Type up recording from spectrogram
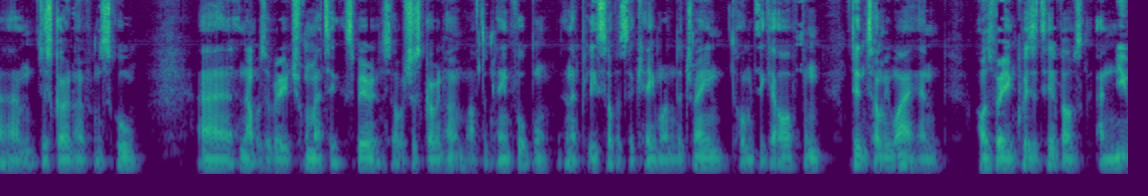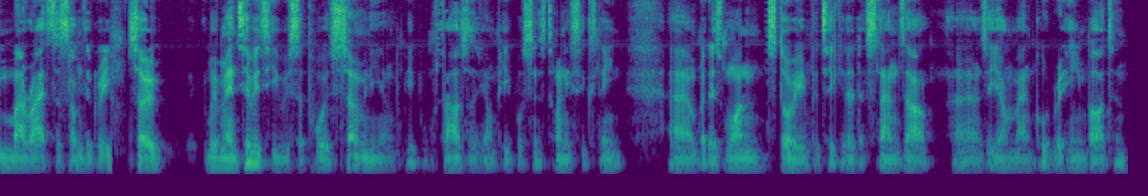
um, just going home from school. Uh, and that was a very traumatic experience. I was just going home after playing football, and a police officer came on the train, told me to get off, and didn't tell me why. And I was very inquisitive. I was I knew my rights to some degree. So with Mentivity, we've supported so many young people, thousands of young people since 2016. Um, but there's one story in particular that stands out. Uh, there's a young man called Raheem Barton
